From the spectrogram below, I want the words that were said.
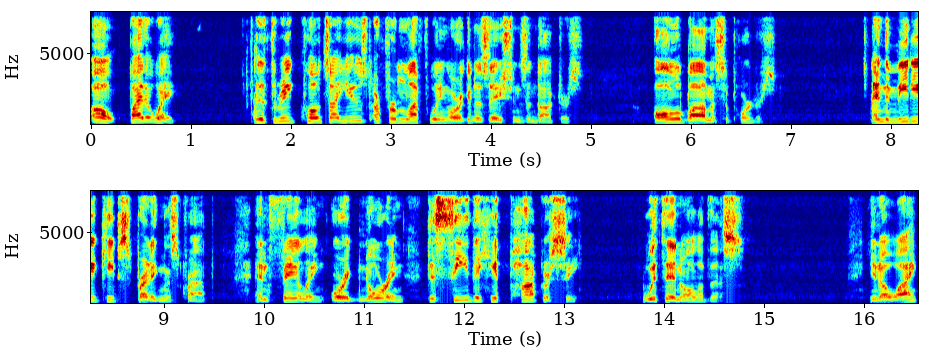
Oh, by the way, the three quotes I used are from left wing organizations and doctors all Obama supporters. And the media keeps spreading this crap and failing or ignoring to see the hypocrisy within all of this. You know why?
